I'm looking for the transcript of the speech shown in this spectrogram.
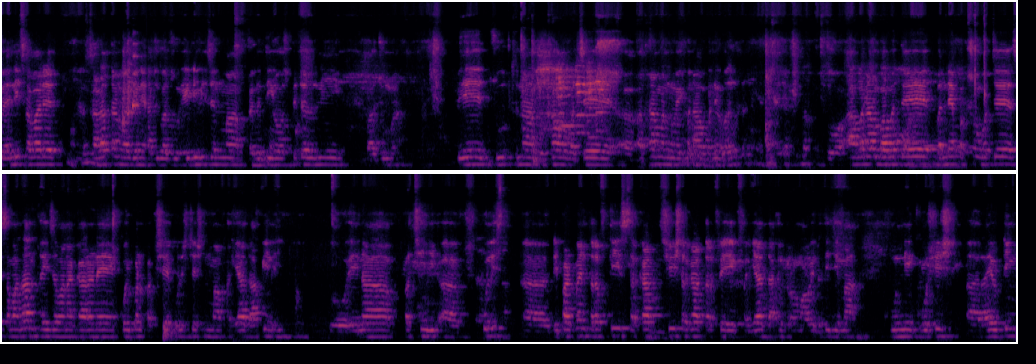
વહેલી સવારે સાડા ત્રણ વાગ્યાની આજુબાજુ એ ડિવિઝનમાં પ્રગતિ હોસ્પિટલની બાજુમાં બે જૂથના દુખાવા વચ્ચે અથડામણનો એક બનાવ બન્યો હતો. તો આ બનાવ બાબતે બંને પક્ષો વચ્ચે સમાધાન થઈ જવાના કારણે કોઈ પણ પક્ષે પોલીસ સ્ટેશનમાં ફરિયાદ આપી નહીં. તો એના પછી પોલીસ ડિપાર્ટમેન્ટ તરફથી સરકાર, શ્રી સરકાર તરફે એક ફરિયાદ દાખલ કરવામાં આવેલ હતી, જેમાં ખૂનની કોશિશ રાયોટિંગ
